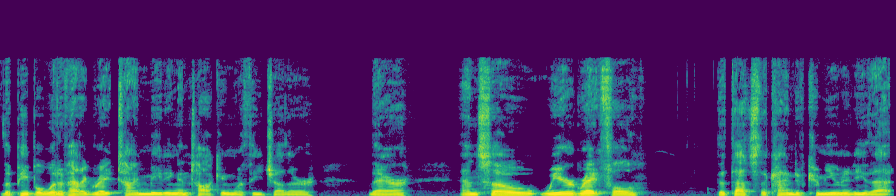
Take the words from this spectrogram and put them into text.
the people would have had a great time meeting and talking with each other there. And so we are grateful that that's the kind of community that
